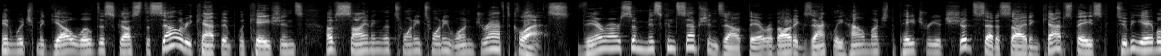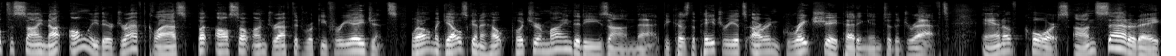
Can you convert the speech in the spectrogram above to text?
in which Miguel will discuss the salary cap implications of signing the 2021 draft class. There are some misconceptions out there about exactly how much the Patriots should set aside in cap space to be able to sign not only their draft class, but also undrafted rookie free agents. Well, Miguel's going to help put your mind at ease on that because the Patriots are in great shape heading into the draft. And of course, on Saturday,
